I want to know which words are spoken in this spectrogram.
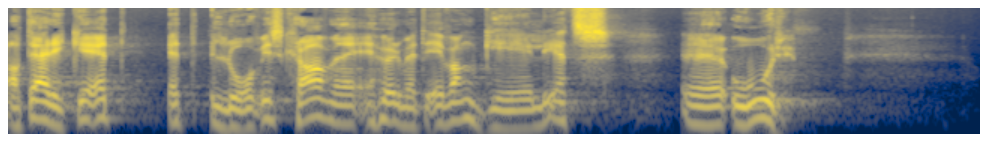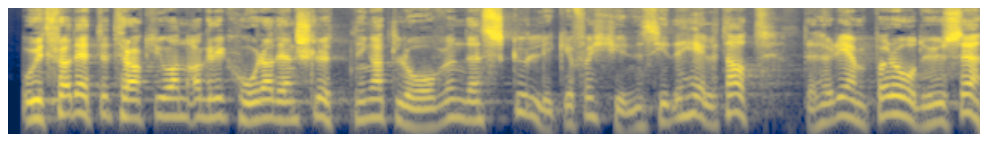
At det er ikke et, et lovisk krav, men det hører med til evangeliets eh, ord. Og Ut fra dette trakk Johan Agricola den slutning at loven den skulle ikke forkynnes i det hele tatt. Den hører hjemme på rådhuset,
